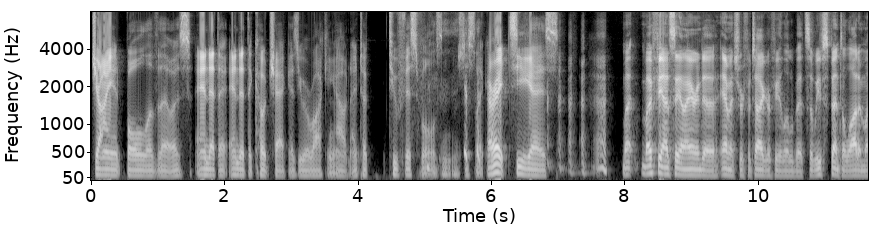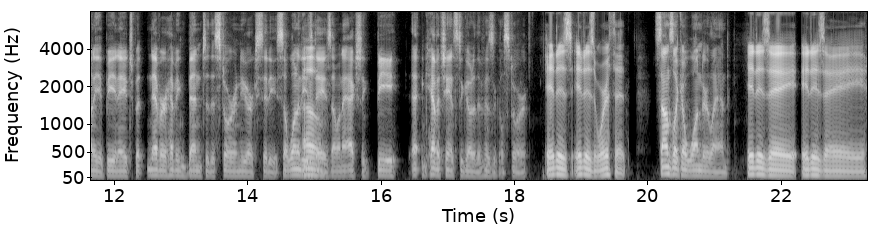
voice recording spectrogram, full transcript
giant bowl of those, and at the and at the coat check as you were walking out, and I took two fistfuls and was just like, all right, see you guys. My my fiance and I are into amateur photography a little bit, so we've spent a lot of money at B and H, but never having been to the store in New York City. So one of these Oh. days, I want to actually be eh, have a chance to go to the physical store. It is it is worth it. Sounds like a wonderland. It is a it is a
